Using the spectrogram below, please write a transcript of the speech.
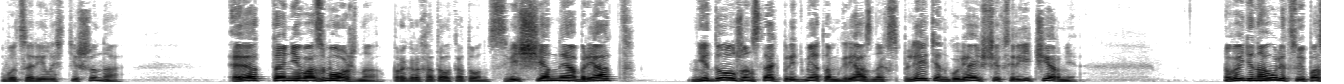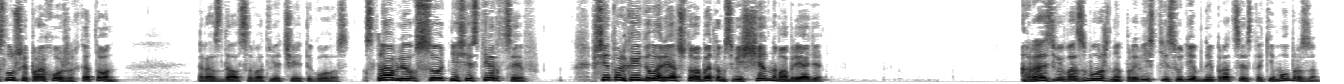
воцарилась тишина. «Это невозможно!» — прогрохотал Катон. «Священный обряд не должен стать предметом грязных сплетен, гуляющих среди черни». Выйди на улицу и послушай прохожих, Катон, — раздался в ответ чей-то голос. — Ставлю сотни сестерцев. Все только и говорят, что об этом священном обряде. Разве возможно провести судебный процесс таким образом,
